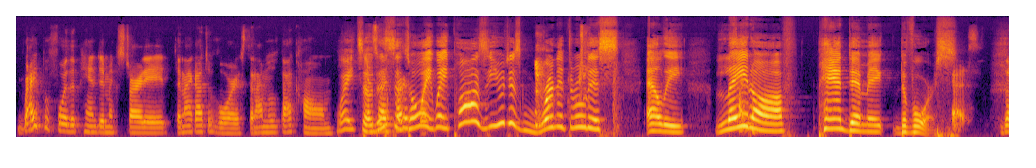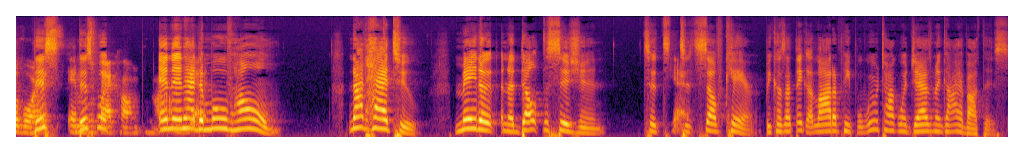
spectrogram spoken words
right before the pandemic started. Then I got divorced. Then I moved back home. Wait, so, so this started- is, oh, wait, wait, pause. You just running through this, Ellie. Laid um, off, pandemic, divorce. Yes, divorce. This and this would, back home, and then had to move home. Not had to, made a, an adult decision to yes. to self care because I think a lot of people. We were talking with Jasmine Guy about this.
